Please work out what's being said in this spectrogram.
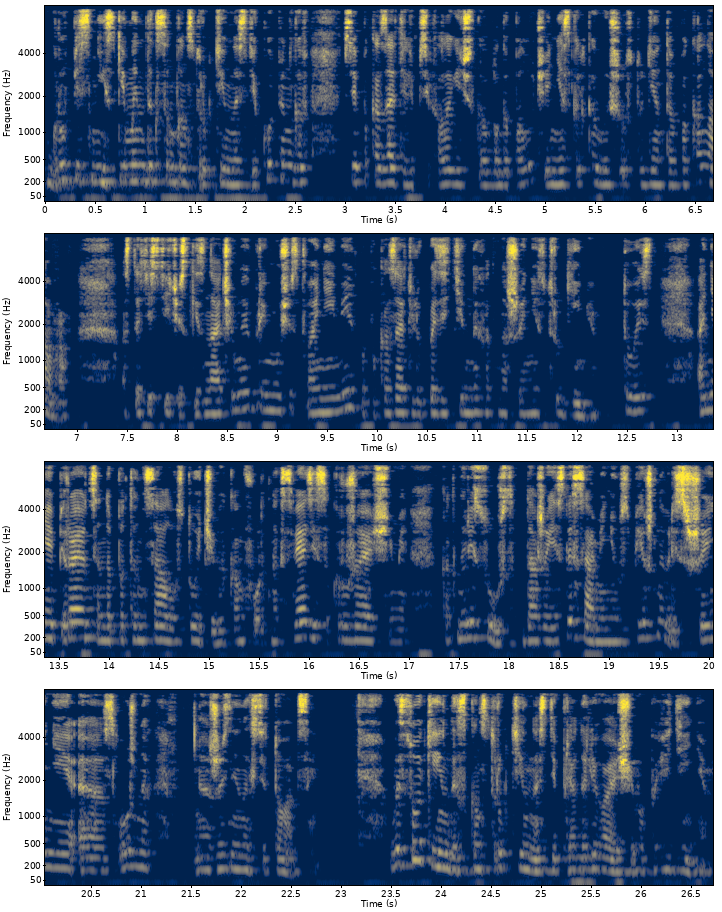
В группе с низким индексом конструктивности копингов все показатели психологического благополучия несколько выше у студентов-бакалавров, а статистически значимые преимущества они имеют по показателю позитивных отношений с другими. То есть они опираются на потенциал устойчивых комфортных связей с окружающими, как на ресурс, даже если сами не успешны в решении э, сложных э, жизненных ситуаций. Высокий индекс конструктивности преодолевающего поведения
